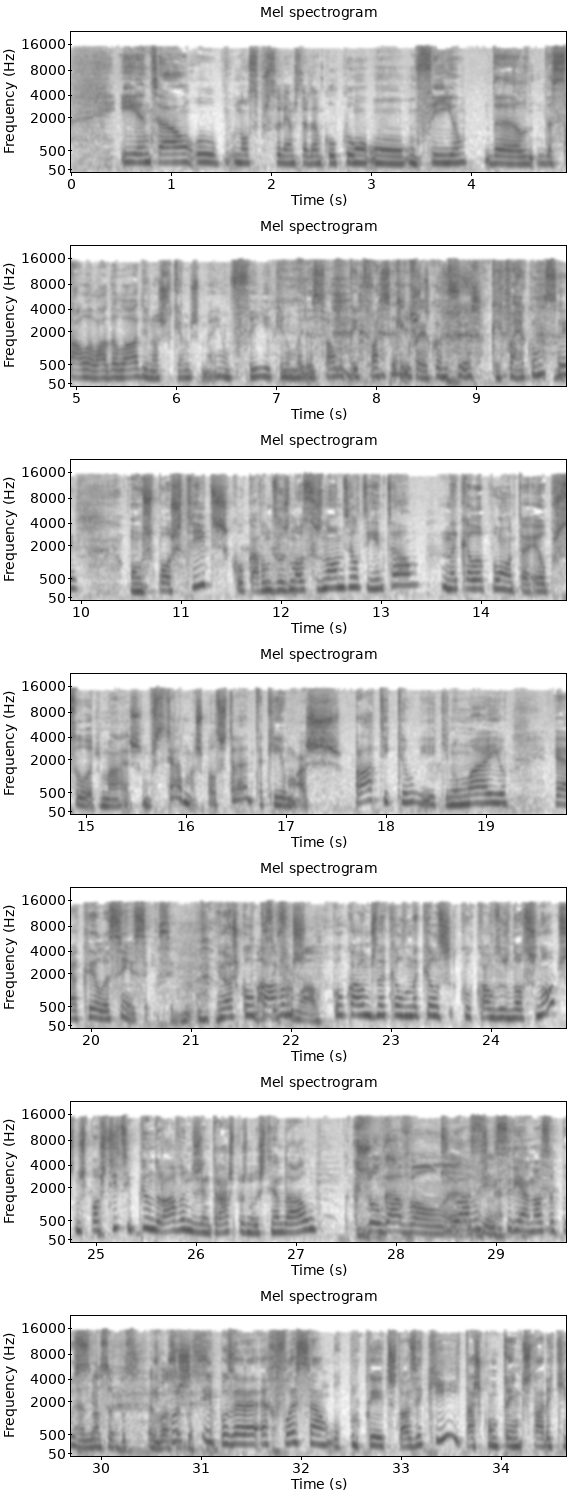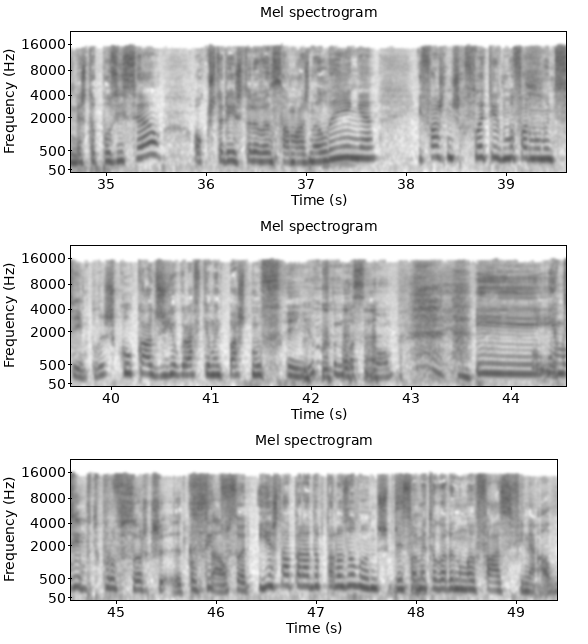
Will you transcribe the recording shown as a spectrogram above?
E então o, o nosso professor em Amsterdão colocou um, um fio da, da sala lado a lado e nós ficamos bem, um fio aqui no meio da sala, o que é que vai ser O que é que vai acontecer? O que é que vai acontecer? Uns post-its, colocávamos os nossos nomes e ele dizia, então, naquela ponta é o professor mais universitário, mais palestrante, aqui o mais prático e aqui no meio é aquele assim, assim. Sim. E nós colocávamos, colocávamos, naquele, naqueles, colocávamos os nossos nomes nos post-its e pendurávamos, entre aspas, no estendal, Que julgavam, uh, julgávamos sim, que seria a nossa posição. a, nossa, a e, depois, posição. e depois era a reflexão: o porquê tu estás aqui e estás contente de estar aqui nesta posição, ou gostarias de ter avançar mais na linha. E faz-nos refletir de uma forma muito simples, colocados geograficamente baixo de um fio, com o nosso nome. E, O, o uma- tipo de professor que, que o tipo são. professor. E está para adaptar aos alunos, principalmente agora numa fase final,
